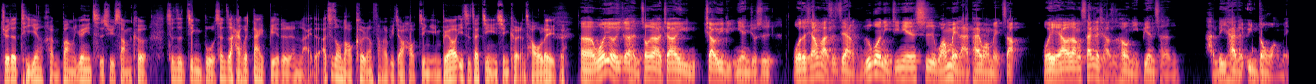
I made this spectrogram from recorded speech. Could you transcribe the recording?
觉得体验很棒，愿意持续上课，甚至进步，甚至还会带别的人来的啊。这种老客人反而比较好经营，不要一直在经营新客人，超累的。呃，我有一个很重要的教育教育理念，就是我的想法是这样：如果你今天是王美来拍王美照，我也要让三个小时后你变成很厉害的运动王美，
